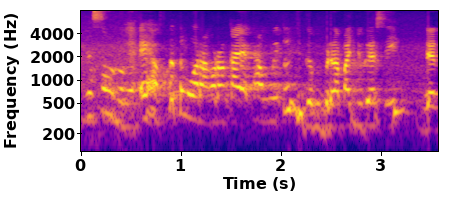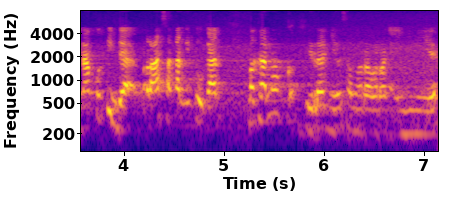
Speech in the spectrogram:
Nyesel dong ya. Eh aku ketemu orang-orang kayak kamu itu juga beberapa juga sih. Dan aku tidak merasakan itu kan. Makanya aku kok heran ya sama orang-orang kayak gini ya.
